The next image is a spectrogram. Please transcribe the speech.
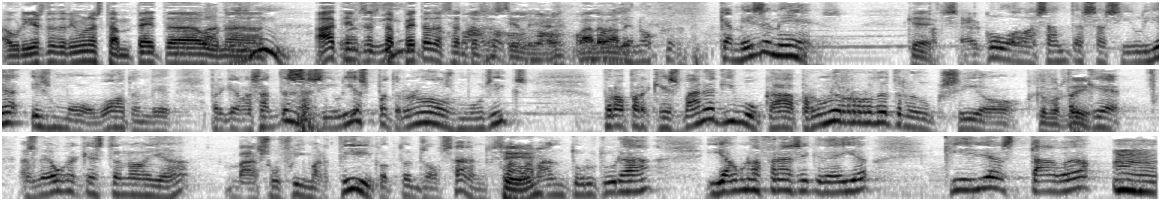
Hauries de tenir una estampeta, La una... tinc, Ah, tens tinc. estampeta de Santa Home, Cecília, eh? home, Vale, vale. No, que a més a més, Què? per cert, de la Santa Cecília és molt bo, també, perquè la Santa Cecília és patrona dels músics, però perquè es van equivocar, per un error de traducció. Què vols dir? perquè es veu que aquesta noia va sofrir martiri, com tots els sants, Sí. la van torturar, i hi ha una frase que deia que ella estava mm,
